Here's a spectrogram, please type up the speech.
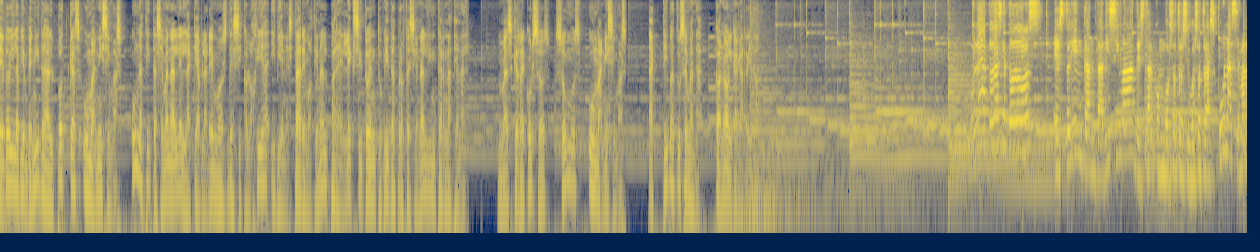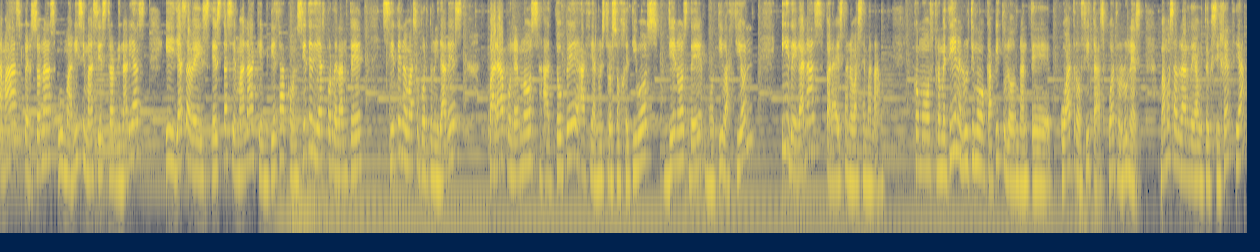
Te doy la bienvenida al podcast Humanísimos, una cita semanal en la que hablaremos de psicología y bienestar emocional para el éxito en tu vida profesional internacional. Más que recursos, somos humanísimos. Activa tu semana con Olga Garrido. Todas y a todos. Estoy encantadísima de estar con vosotros y vosotras una semana más, personas humanísimas y extraordinarias. Y ya sabéis, esta semana que empieza con siete días por delante, siete nuevas oportunidades para ponernos a tope hacia nuestros objetivos llenos de motivación y de ganas para esta nueva semana. Como os prometí en el último capítulo, durante cuatro citas, cuatro lunes, vamos a hablar de autoexigencia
